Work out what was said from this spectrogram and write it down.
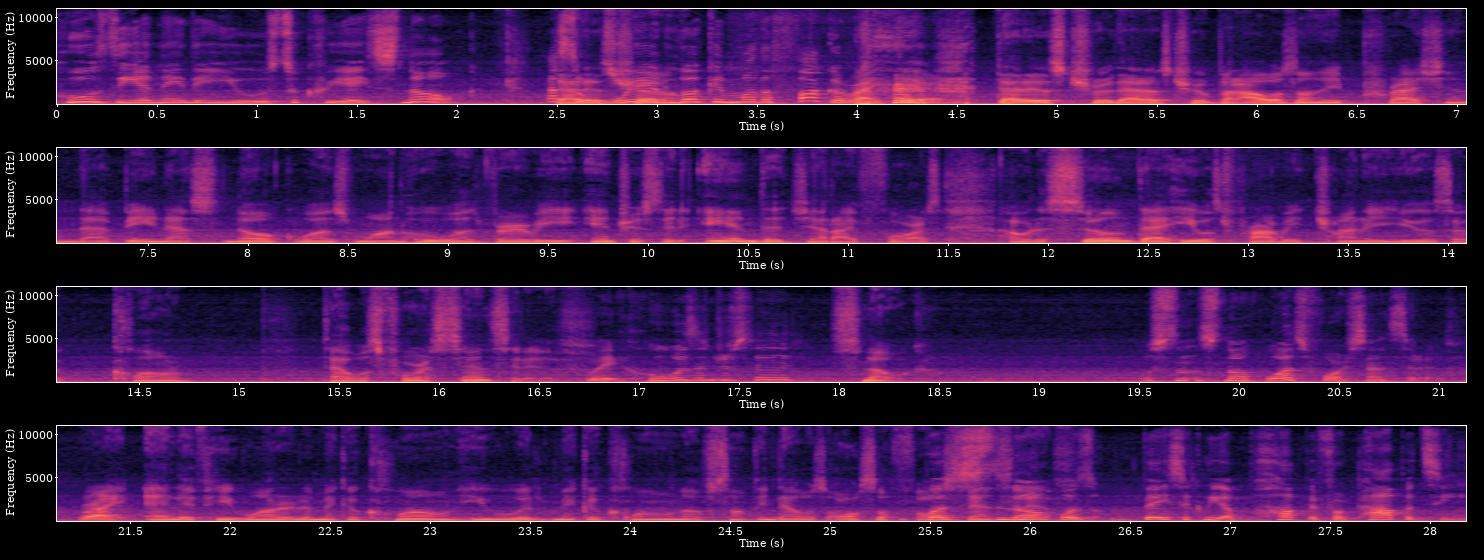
whose DNA they used to create Snoke. That's That a weird true. looking motherfucker right there. That is true. That is true. But I was on the impression that being that Snoke was one who was very interested in the Jedi Force, I would assume that he was probably trying to use a clone that was Force sensitive. Wait, who was interested? Snoke. Well, Snoke was force sensitive, Right. And if he wanted to make a clone, he would make a clone of something that was also Force sensitive. But Snoke was basically a puppet for Palpatine.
